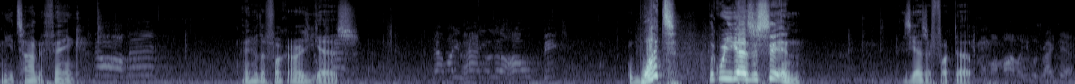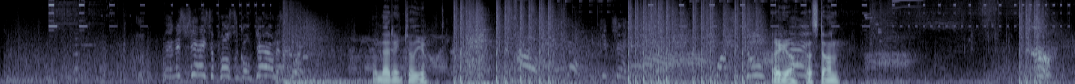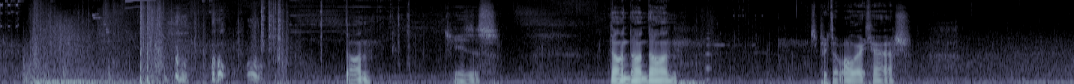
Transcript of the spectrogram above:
Need time to think. No, man. And who the fuck are you guys? Is that why you hiding your little hole, bitch? What? Look where you guys are sitting. These guys are fucked up. Mama, he was right there. Man, this shit ain't supposed to go down this way. And that didn't kill you? Oh, yo, get your hands. Watch it, dude. There you go. That's done. Done. Jesus. Done, done, done. Just picked up all that cash.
